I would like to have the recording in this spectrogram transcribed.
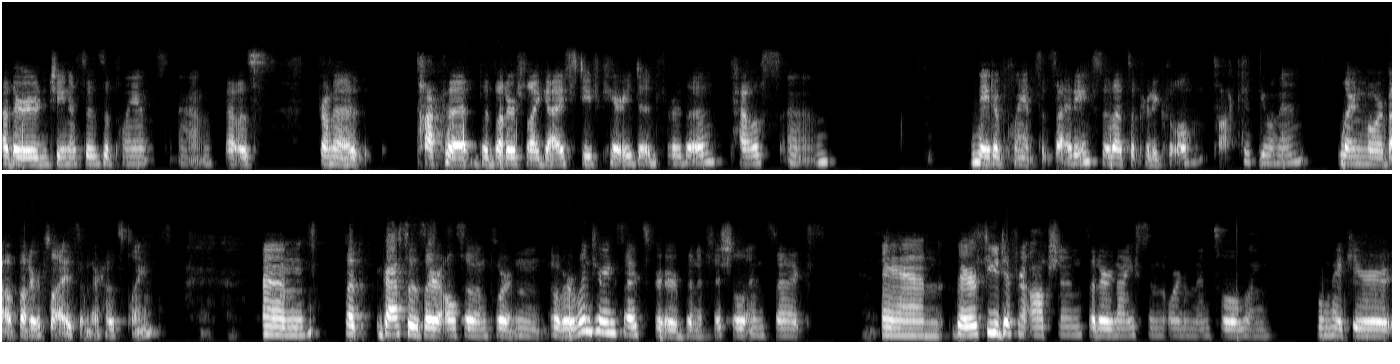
other genuses of plants. Um, that was from a talk that the butterfly guy, Steve Cary, did for the Taos um, Native Plant Society. So that's a pretty cool talk if you want to learn more about butterflies and their host plants. Um, but grasses are also important overwintering sites for beneficial insects. And there are a few different options that are nice and ornamental and will make your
